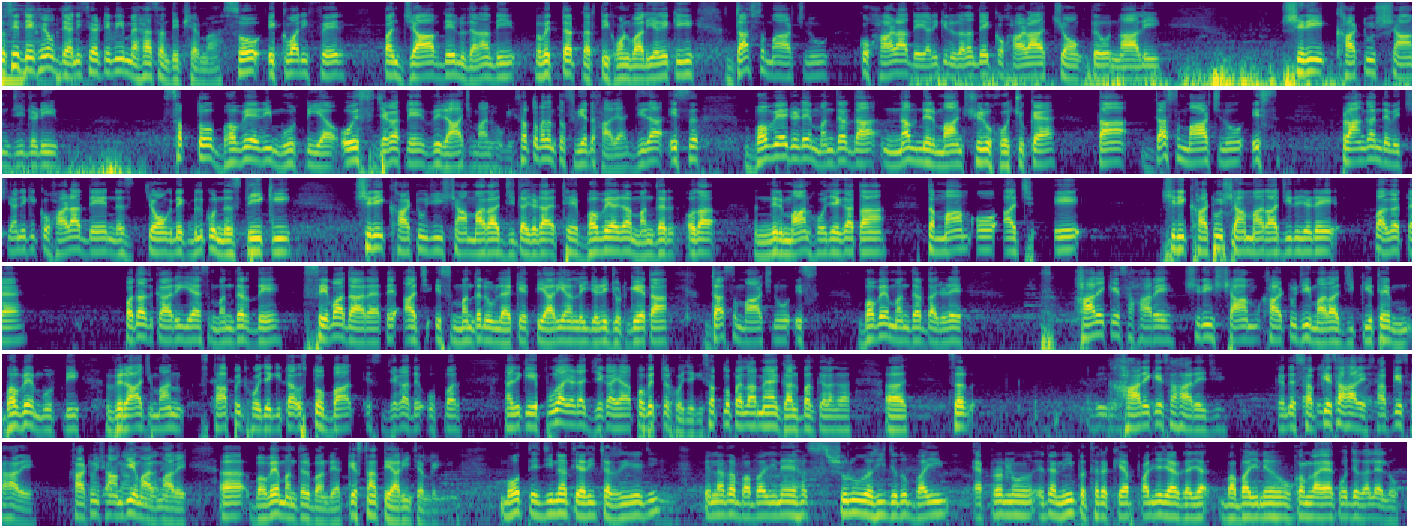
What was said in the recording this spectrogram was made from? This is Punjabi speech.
ਤੁਸੀਂ ਦੇਖ ਰਹੇ ਹੋ ਦੈਨਿਕ ਸਵੇਰਾ ਟੀਵੀ, ਮੈਂ ਹਾਂ ਸੰਦੀਪ ਸ਼ਰਮਾ। ਸੋ ਇੱਕ ਵਾਰੀ ਫੇਰ ਪੰਜਾਬ ਦੇ ਲੁਧਿਆਣਾ ਦੀ ਪਵਿੱਤਰ ਧਰਤੀ ਹੋਣ ਵਾਲੀ ਹੈ ਕਿ 10 ਮਾਰਚ ਨੂੰ ਕੋਹਾੜਾ ਦੇ, ਯਾਨੀ ਕਿ ਲੁਧਿਆਣਾ ਦੇ ਕੋਹਾੜਾ ਚੌਂਕ ਤੋਂ ਨਾਲ ਹੀ ਸ਼੍ਰੀ ਖਾਟੂ ਸ਼ਾਮ ਜੀ ਜਿਹੜੀ ਸਭ ਤੋਂ ਭਵਯ ਜਿਹੜੀ ਮੂਰਤੀ ਆ, ਉਹ ਇਸ ਜਗ੍ਹਾ ਤੇ ਵਿਰਾਜਮਾਨ ਹੋਗੀ ਸਭ ਤੋਂ ਪਹਿਲਾਂ ਤਸਵੀਰ ਦਿਖਾ ਰਿਹਾ, ਜਿਹਦਾ ਇਸ ਭਵਯ ਜਿਹੜੇ ਮੰਦਿਰ ਦਾ ਨਵ ਨਿਰਮਾਣ ਸ਼ੁਰੂ ਹੋ ਚੁੱਕਾ ਹੈ। ਤਾਂ 10 ਮਾਰਚ ਨੂੰ ਇਸ ਪ੍ਰਾਂਗਣ ਦੇ ਵਿੱਚ, ਯਾਨੀ ਕਿ ਕੋਹਾੜਾ ਦੇ ਨਜ਼, ਚੌਂਕ ਦੇ ਬਿਲਕੁਲ ਨਜ਼ਦੀਕ ਹੀ ਸ਼੍ਰੀ ਖਾਟੂ ਜੀ ਸ਼ਾਮ ਮਹਾਰਾਜ ਜੀ ਦਾ ਜਿਹੜਾ ਇੱਥੇ ਭਵਯ ਜਿਹੜਾ ਮੰਦਿਰ, ਉਹਦਾ ਨਿਰਮਾਣ ਹੋ ਜਾਏਗਾ, ਤਾਂ ਤਮਾਮ ਉਹ ਅੱਜ ਇਹ ਸ਼੍ਰੀ ਖਾਟੂ ਸ਼ਾਮ ਮਹਾਰਾਜ ਜੀ ਦੇ ਜਿਹੜੇ ਭਗਤ ਹੈ, ਪਦਾਧਿਕਾਰੀ ਹੈ ਇਸ ਮੰਦਿਰ ਦੇ ਸੇਵਾਦਾਰ ਹੈ, ਤੇ ਅੱਜ ਇਸ ਮੰਦਿਰ ਨੂੰ ਲੈ ਕੇ ਤਿਆਰੀਆਂ ਲਈ ਜਿਹੜੀ ਜੁਟ ਗਏ, ਤਾਂ 10 ਮਾਰਚ ਨੂੰ ਇਸ ਭਵਯ ਮੰਦਿਰ ਦਾ ਜਿਹੜੇ ਹਾਰੇ ਕੇ ਸਹਾਰੇ ਸ਼੍ਰੀ ਸ਼ਾਮ ਖਾਟੂ ਜੀ ਮਹਾਰਾਜ ਜੀ ਕੀ ਇੱਥੇ ਭਵਯ ਮੂਰਤੀ ਵਿਰਾਜਮਾਨ ਸਥਾਪਿਤ ਹੋ ਜਾਏਗੀ ਤਾਂ ਉਸ ਤੋਂ ਬਾਅਦ ਇਸ ਜਗ੍ਹਾ ਦੇ ਉੱਪਰ ਯਾਨੀ ਕਿ ਇਹ ਪੂਰਾ ਜਿਹੜਾ ਜਗ੍ਹਾ ਆ ਪਵਿੱਤਰ ਹੋ ਜਾਏਗੀ। ਸਭ ਤੋਂ ਪਹਿਲਾਂ ਮੈਂ ਗੱਲਬਾਤ ਕਰਾਂਗਾ ਸਰ ਹਾਰੇ ਕੇ ਸਹਾਰੇ ਜੀ। ਕਹਿੰਦੇ ਸਭ ਕੇ ਸਹਾਰੇ ਸਭ ਕੇ ਸਹਾਰੇ। ਖਾਟੂ ਸ਼ਾਮ ਜੀ ਮਾਰ ਮਾਰੇ। ਅ, ਭਵਯ ਮੰਦਿਰ ਬਣ ਰਿਹਾ। ਕਿਸ ਤਰ੍ਹਾਂ ਤਿਆਰੀ ਚੱਲ ਰਹੀ ਹੈ? ਬਹੁਤ ਤੇਜ਼ੀ ਨਾਲ ਤਿਆਰੀ ਚੱਲ ਰਹੀ ਹੈ ਜੀ। ਪਹਿਲਾਂ ਤਾਂ ਬਾਬਾ ਜੀ ਨੇ ਹ- ਸ਼ੁਰੂ ਅਸੀਂ ਜਦੋਂ 22 ਅਪ੍ਰੈਲ ਨੂੰ ਇਹਦਾ ਨੀਂਹ ਪੱਥਰ ਰੱਖਿਆ 5000 ਗਜ ਬਾਬਾ ਜੀ ਨੇ ਹੁਕਮ ਲਾਇਆ ਕੋਈ ਜਗ੍ਹਾ ਲੈ ਲਓ।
